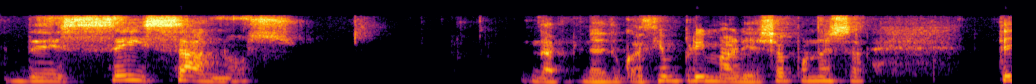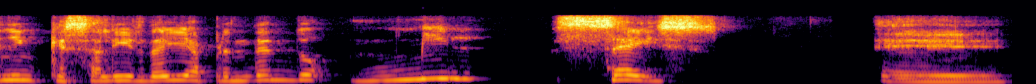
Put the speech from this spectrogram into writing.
de seis anos na, na educación primaria xaponesa teñen que salir de aí aprendendo 1006 eh,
